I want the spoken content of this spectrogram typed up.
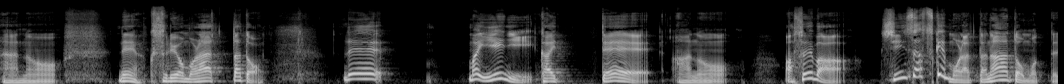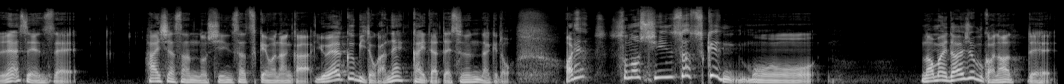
あの、ね、薬をもらったと。で、まあ家に帰って、あの、あ、そういえば、診察券もらったなと思ってね、先生。歯医者さんの診察券はなんか予約日とかね、書いてあったりするんだけど、あれ？その診察券も、名前大丈夫かなって、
